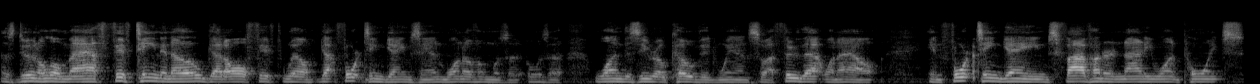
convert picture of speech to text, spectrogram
I was doing a little math. 15 and 0, got all 50. Well, got 14 games in. One of them was a was a one to zero COVID win, so I threw that one out. In 14 games, 591 points,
